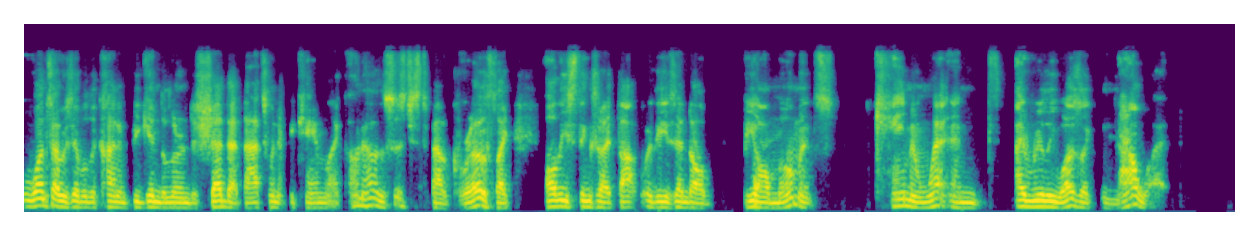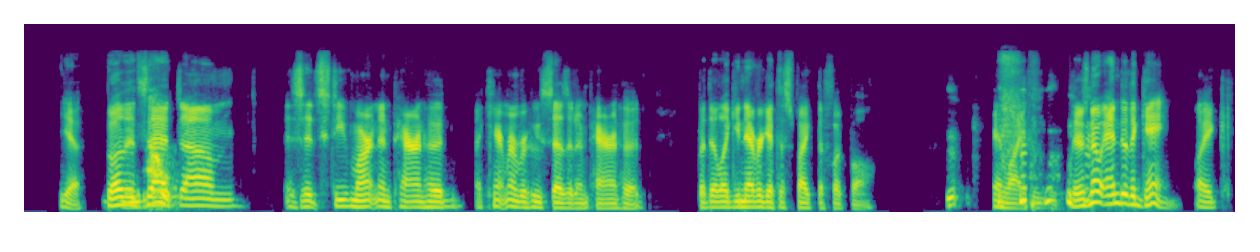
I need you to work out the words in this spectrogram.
once I was able to kind of begin to learn to shed that, that's when it became like, oh no, this is just about growth. Like all these things that I thought were these end all be all moments came and went. And I really was like, now what? Yeah. Well, it's now that, um, is it Steve Martin in Parenthood? I can't remember who says it in Parenthood, but they're like, you never get to spike the football in life. There's no end to the game. Like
